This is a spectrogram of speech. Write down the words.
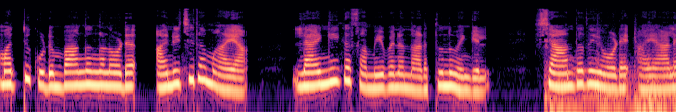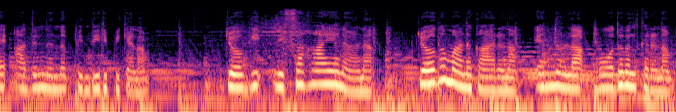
മറ്റു കുടുംബാംഗങ്ങളോട് അനുചിതമായ ലൈംഗിക സമീപനം നടത്തുന്നുവെങ്കിൽ ശാന്തതയോടെ അയാളെ അതിൽ നിന്ന് പിന്തിരിപ്പിക്കണം. രോഗി നിസ്സഹായനാണ്. രോഗമാണ് കാരണം എന്നുള്ള ബോധവൽക്കരണം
